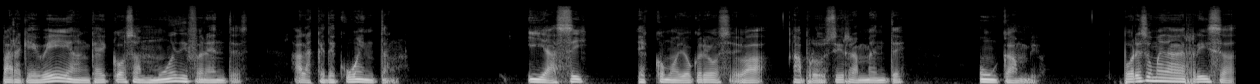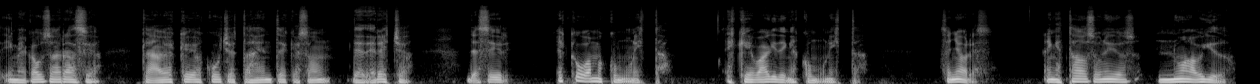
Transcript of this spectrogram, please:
para que vean que hay cosas muy diferentes a las que te cuentan. Y así es como yo creo se va a producir realmente un cambio. Por eso me da risa y me causa gracia cada vez que yo escucho a esta gente que son de derecha decir, es que Obama es comunista, es que Biden es comunista. Señores, en Estados Unidos no ha habido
